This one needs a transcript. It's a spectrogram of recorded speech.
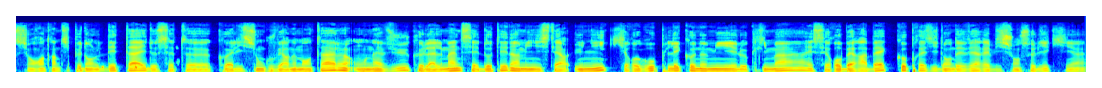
si on rentre un petit peu dans le détail de cette euh, coalition gouvernementale, on a vu que l'Allemagne s'est dotée d'un ministère unique qui regroupe l'économie et le climat, et c'est Robert Abeck, coprésident des Verts et vice-chancelier, qui, euh,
